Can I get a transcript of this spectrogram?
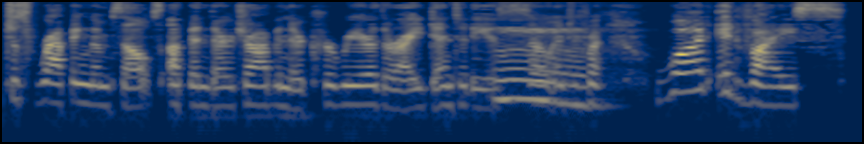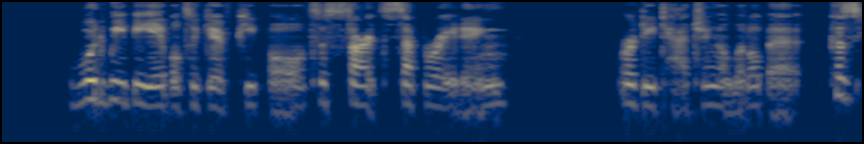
just wrapping themselves up in their job and their career, their identity is mm. so intertwined. What advice would we be able to give people to start separating or detaching a little bit? Because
